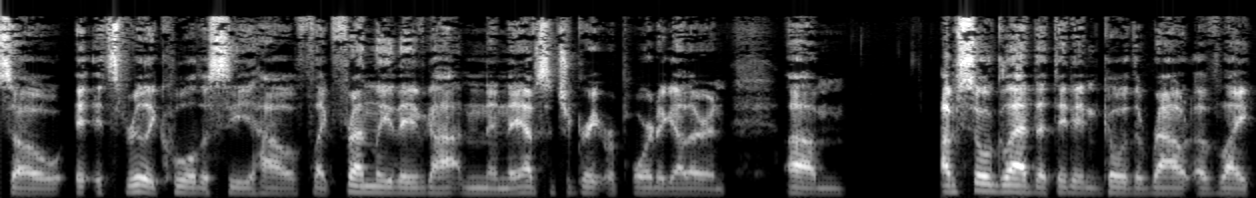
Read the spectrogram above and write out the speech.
so it, it's really cool to see how like friendly they've gotten and they have such a great rapport together. And um, i'm so glad that they didn't go the route of like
